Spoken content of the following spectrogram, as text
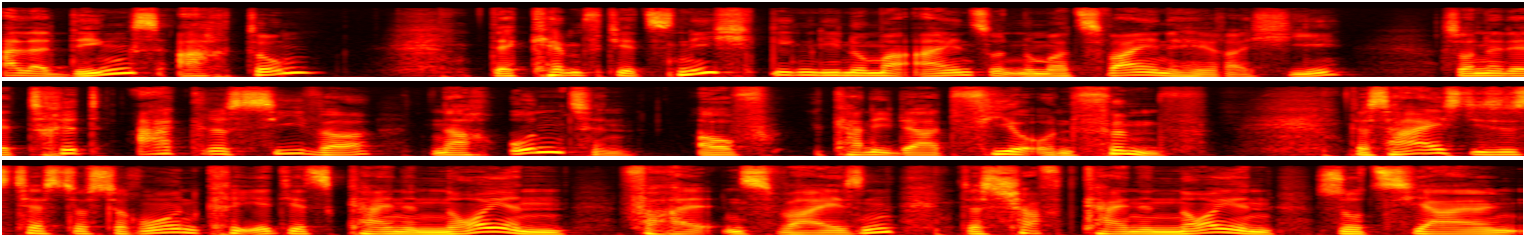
Allerdings, Achtung, der kämpft jetzt nicht gegen die Nummer eins und Nummer zwei in der Hierarchie, sondern der tritt aggressiver nach unten auf Kandidat 4 und 5. Das heißt, dieses Testosteron kreiert jetzt keine neuen Verhaltensweisen, das schafft keine neuen sozialen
